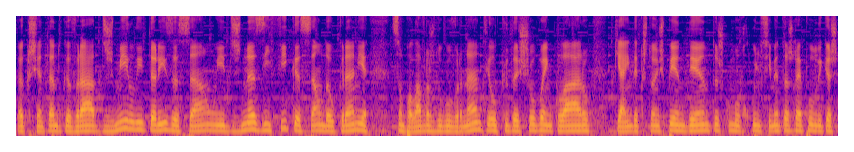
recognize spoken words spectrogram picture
acrescentando que haverá desmilitarização e desnazificação da Ucrânia. São palavras do governante, ele que deixou bem claro que há ainda questões pendentes, como o reconhecimento das repúblicas,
